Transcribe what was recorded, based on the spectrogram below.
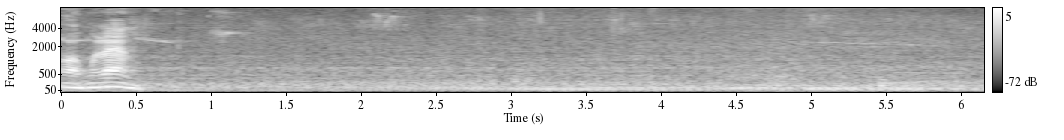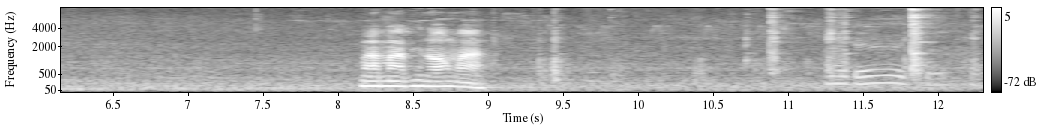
ออกมาแรงมามาพี่น้องมา มาเด้อกินข้าว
